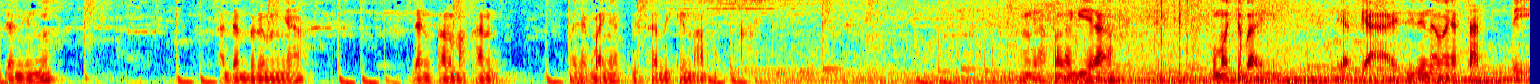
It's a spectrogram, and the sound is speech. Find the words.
dan ini ada beremnya dan kalau makan banyak-banyak bisa bikin mabuk. Ini apa lagi ya? Aku mau coba ini. Lihat guys. Ini namanya sate.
